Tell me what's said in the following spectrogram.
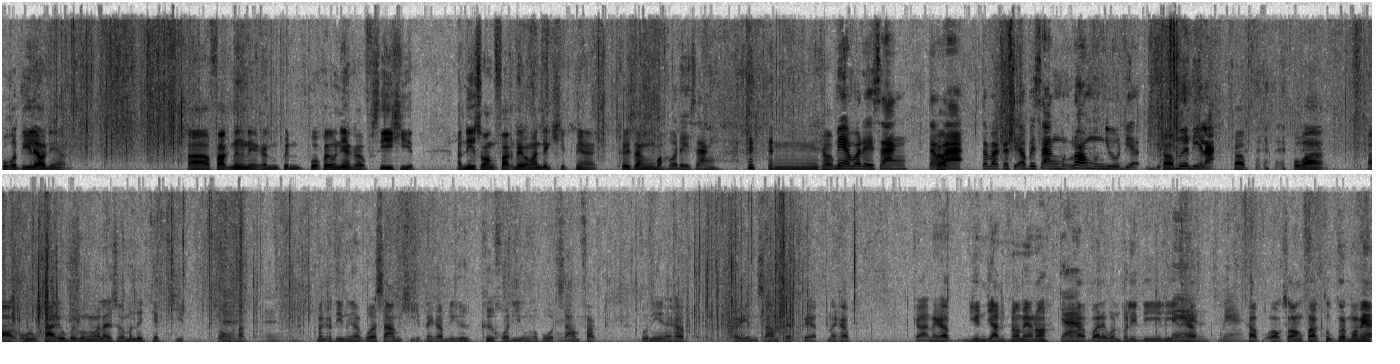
ปกติแล้วเนี่ยอ่าฟักหนึงเนี่ยกันเป็นพวกไผ่โอเนียกับสีขีด อันนี้สองฟักได้ประมาณได้ขีดเนี่ยเคยสั่งบ่บ่ได้สั่งอืมครับ แม่บ่ได้สั่งแต่ครับว่าแต่ว่าก็สิเอาไปสั่งลองมึงอยู่เดี๋ยวครับ มื้อนี้ละเพราะว่าอ่าของลูกค้าที่ผมไปเบิ่งมาหลายสวนมันได้เจ็ดขีด สองฟักเออมันก็ตีเหนือกว่าสามขีดนะครับนี่คือคือข้อดีของข้าวโพดสามฟักตัวนี้นะครับเราเอ็นสามแปดแปดนะครับกะนะครับยืนยันเนาะแม่เนาะจ้ะ นะครับว่าได้ผลผลิตดีอีหลีแม่นะครับนแม่นครับออกสองฟักทุกต้นมาแม่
